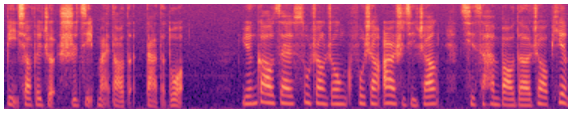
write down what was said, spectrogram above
比消费者实际买到的大得多。原告在诉状中附上二十几张起司汉堡的照片，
